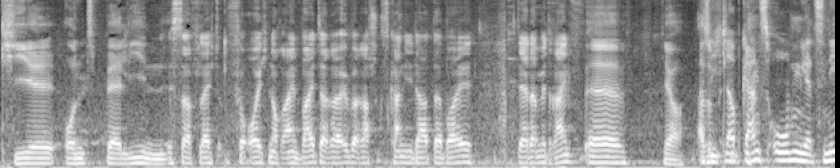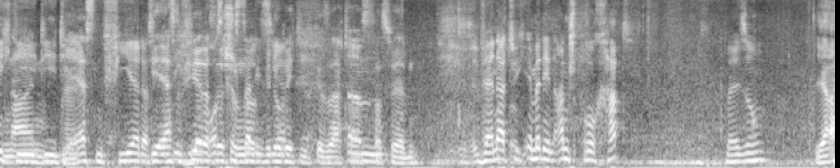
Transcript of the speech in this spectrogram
Kiel und Berlin. Ist da vielleicht für euch noch ein weiterer Überraschungskandidat dabei, der da mit rein... Äh, ja, also Ich glaube ganz oben jetzt nicht Nein. die, die, die ersten vier. Das Die ersten vier, das ist schon, wie du richtig gesagt hast, Ähm, das werden. Wer natürlich immer den Anspruch hat, Melsung, ja,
